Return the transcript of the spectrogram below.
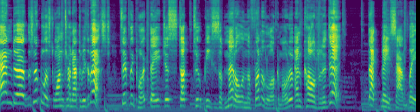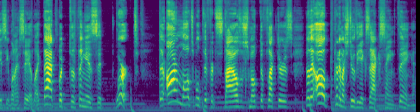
and uh, the simplest one turned out to be the best. Simply put, they just stuck two pieces of metal in the front of the locomotive and called it a day. That may sound lazy when I say it like that, but the thing is, it worked. There are multiple different styles of smoke deflectors, though they all pretty much do the exact same thing.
